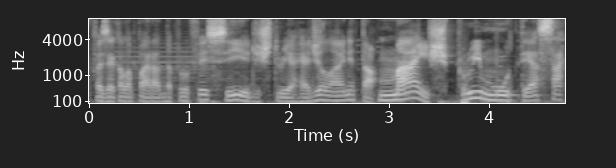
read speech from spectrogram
fazer aquela parada da profecia, destruir a headline e tal. Mas pro Imu ter essa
